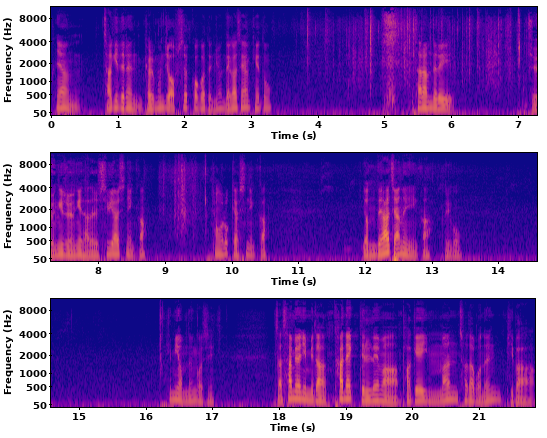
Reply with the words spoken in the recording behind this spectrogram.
그냥 자기들은 별 문제 없을 거거든요. 내가 생각해도 사람들이 조용히 조용히 다들 시위하시니까 평화롭게 하시니까 연대하지 않으니까 그리고 힘이 없는 거지. 자, 사면입니다. 탄핵 딜레마, 박의 입만 쳐다보는 비박.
